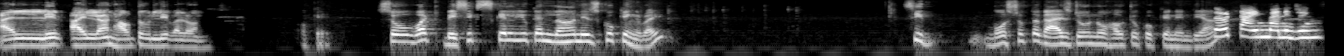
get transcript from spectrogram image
i live i learn how to live alone. Okay so what basic skill you can learn is cooking right see most of the guys don't know how to cook in india Sir, time managing.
